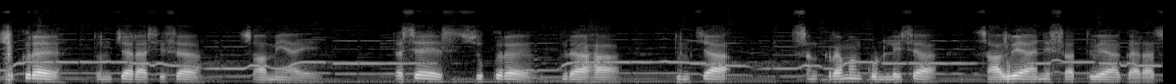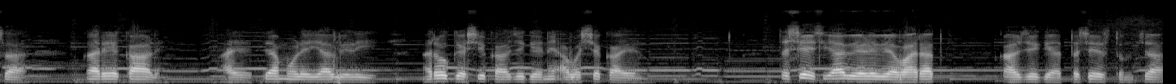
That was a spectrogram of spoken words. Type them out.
शुक्र तुमच्या राशीचा स्वामी आहे तसेच शुक्र ग्रह हा तुमच्या संक्रमण कुंडलीच्या सहाव्या आणि सातव्या घराचा कार्यकाळ आहे. त्यामुळे यावेळी आरोग्याची काळजी घेणे आवश्यक आहे. तसेच यावेळी व्यवहारात काळजी घ्या. तसेच तुमच्या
